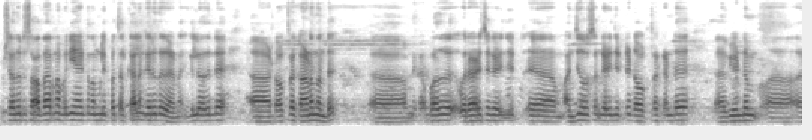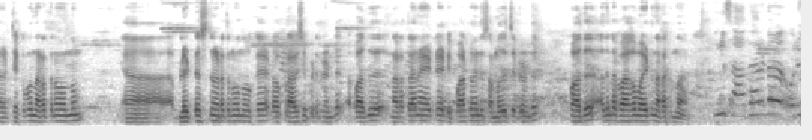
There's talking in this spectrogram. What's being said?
പക്ഷേ അതൊരു സാധാരണ പനിയായിട്ട് നമ്മളിപ്പോൾ തൽക്കാലം കരുതുകയാണ്. എങ്കിലും അതിന്റെ ഡോക്ടറെ കാണുന്നുണ്ട്. അപ്പോൾ അത് ഒരാഴ്ച കഴിഞ്ഞിട്ട് അഞ്ച് ദിവസം കഴിഞ്ഞിട്ട് ഡോക്ടറെ കണ്ട് വീണ്ടും ചെക്കപ്പ് നടത്തണമെന്നും ബ്ലഡ് ടെസ്റ്റ് നടത്തണമെന്നും ഒക്കെ ഡോക്ടർ ആവശ്യപ്പെട്ടിട്ടുണ്ട്. അപ്പോൾ അത് നടത്താനായിട്ട് ഡിപ്പാർട്ട്മെന്റ് സമ്മതിച്ചിട്ടുണ്ട്. അപ്പോൾ അത് അതിന്റെ ഭാഗമായിട്ട് നടക്കുന്നതാണ്. നിങ്ങൾ സാധാരണ ഒരു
